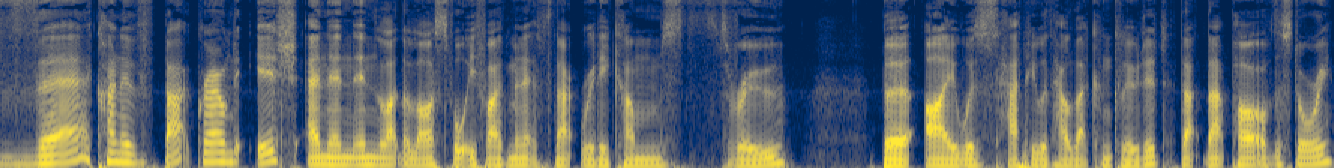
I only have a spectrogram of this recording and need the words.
their kind of background ish, and then in like the last 45 minutes, that really comes through. But I was happy with how that concluded, that, that part of the story.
